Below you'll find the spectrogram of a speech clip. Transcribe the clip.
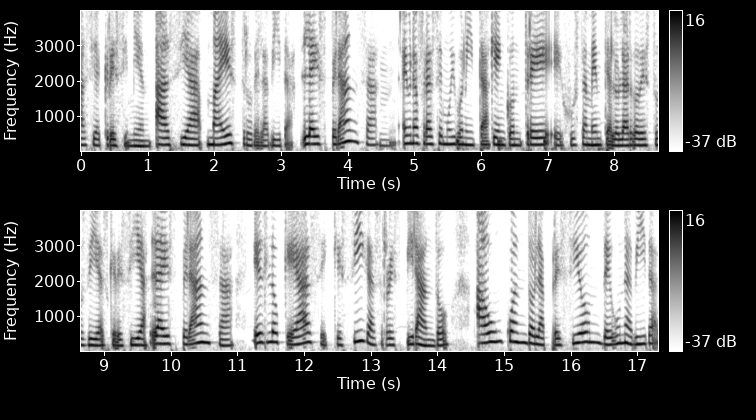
hacia crecimiento, hacia maestro de la vida. La esperanza, mm, hay una frase muy bonita que encontré eh, justamente a lo largo de estos días que decía, la esperanza es lo que hace que sigas respirando aun cuando la presión de una vida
